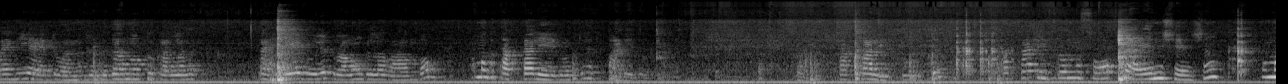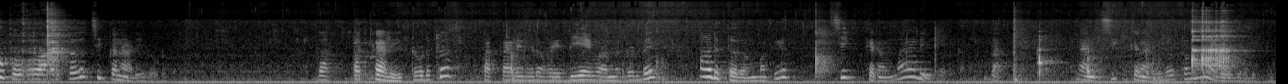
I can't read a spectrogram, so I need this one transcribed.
റെഡി ആയിട്ട് വന്നിട്ടുണ്ട്. ഇതാ നോക്ക് കളർ ഇതേപോലെ ബ്രൗൺ കളർ ആകുമ്പോൾ നമുക്ക് തക്കാളി അതിലോട്ട് ആഡ് ചെയ്ത് കൊടുക്കാം. തക്കാളി ഇട്ട് കൊടുത്ത് തക്കാളി ഇട്ടൊന്ന് സോഫ്റ്റ് ആയതിന് ശേഷം നമുക്ക് അടുത്തത് ചിക്കൻ ആഡ് ചെയ്ത് കൊടുക്കാം. തക്കാളി ഇട്ട് കൊടുത്ത് തക്കാളി ഇവിടെ റെഡിയായി വന്നിട്ടുണ്ട്. അടുത്തത് നമുക്ക് ചിക്കൻ അതിലോട്ടൊന്ന് ആഡ് ചെയ്ത് കൊടുക്കും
